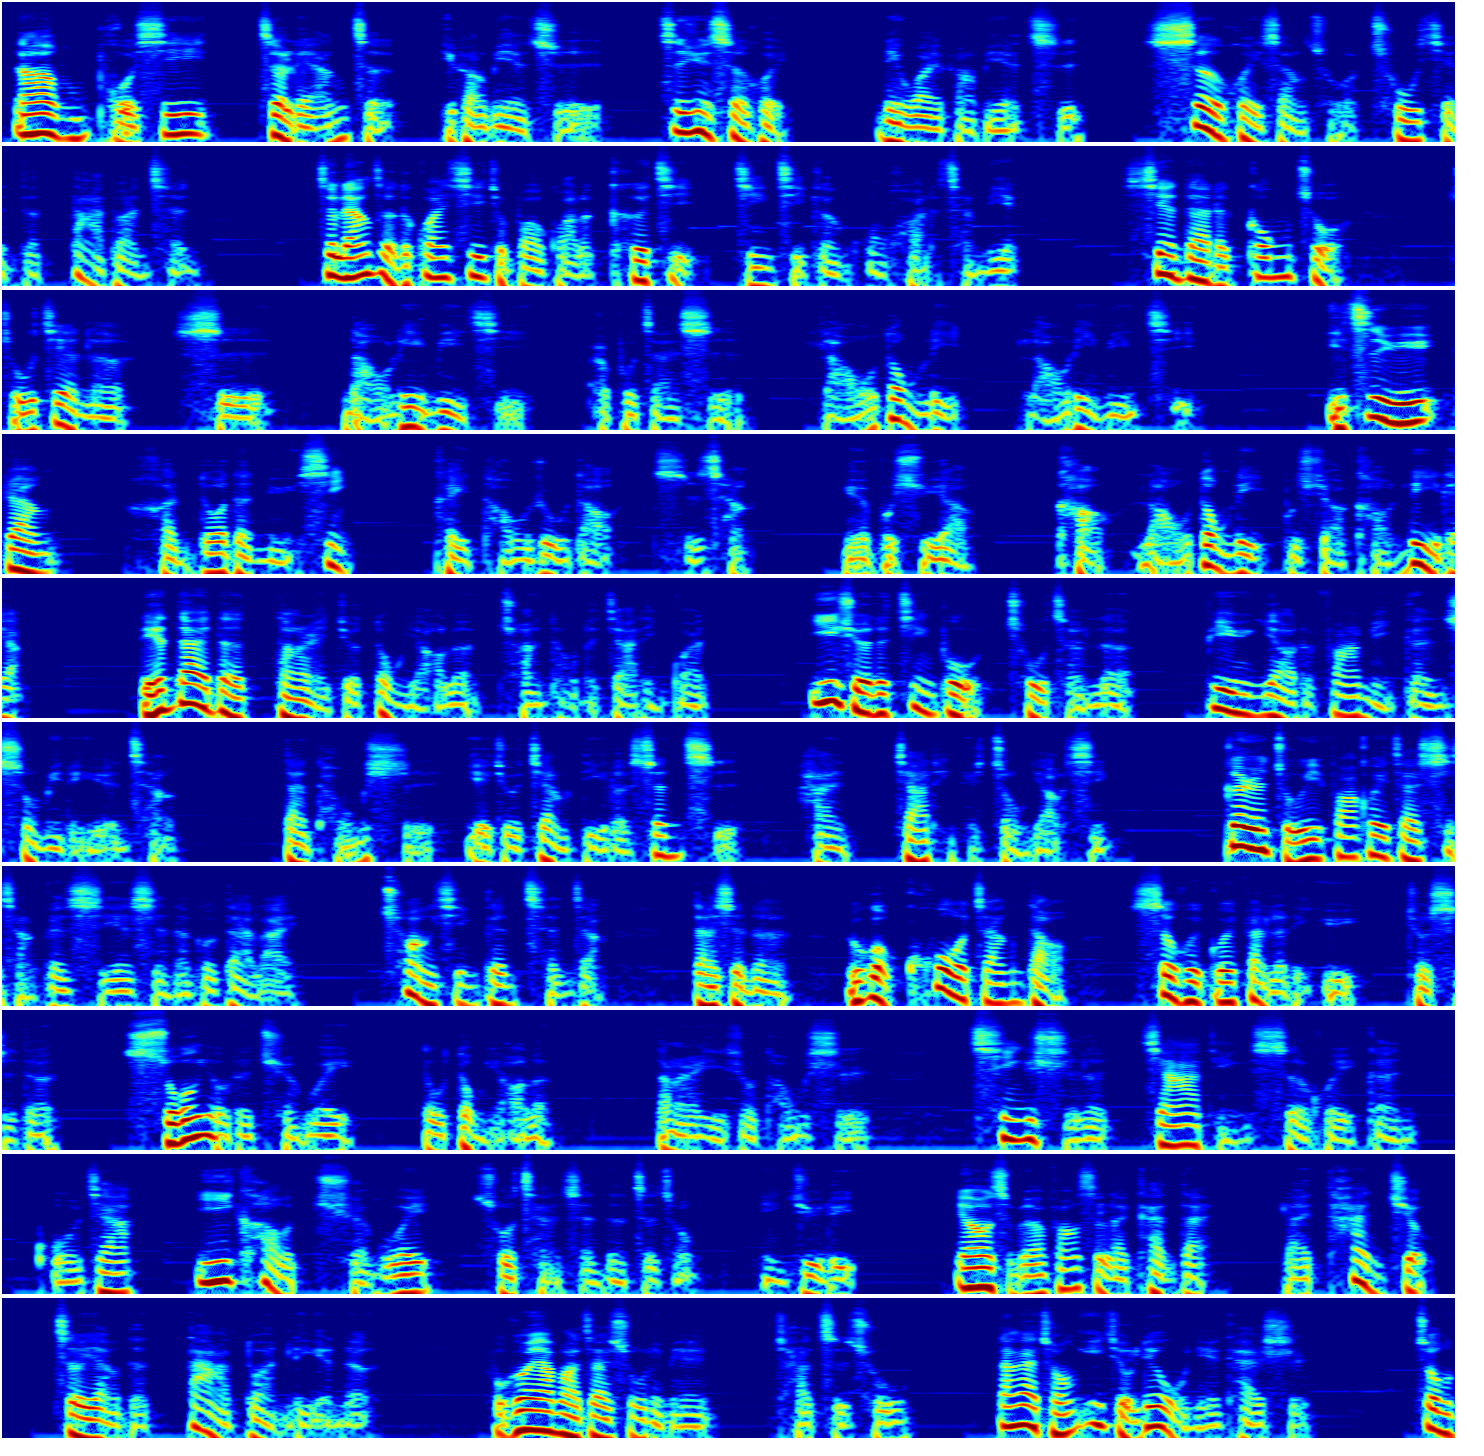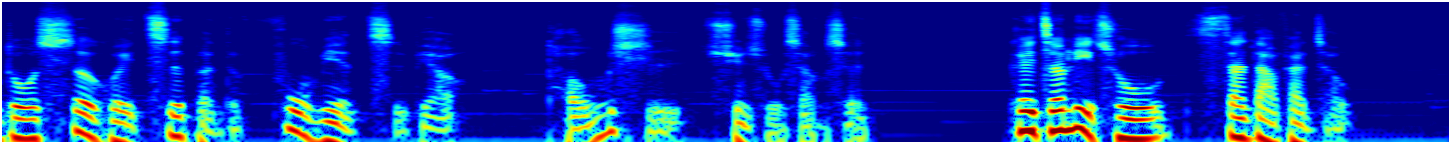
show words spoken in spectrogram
那我们剖析这两者，一方面是资讯社会，另外一方面是社会上所出现的大断层。这两者的关系就包括了科技、经济跟文化的层面。现代的工作逐渐呢是脑力密集，而不再是劳动力、劳力密集。以至于让很多的女性可以投入到职场，因为不需要靠劳动力，不需要靠力量，连带的当然也就动摇了传统的家庭观。医学的进步促成了避孕药的发明跟寿命的延长，但同时也就降低了生殖和家庭的重要性。个人主义发挥在市场跟实验室能够带来创新跟成长，但是呢，如果扩张到社会规范的领域，就使得所有的权威都动摇了，当然也就同时侵蚀了家庭、社会跟国家依靠权威所产生的这种凝聚力。要用什么样方式来看待、来探究这样的大断裂呢？福克亚马在书里面他指出，大概从一九六五年开始，众多社会资本的负面指标同时迅速上升，可以整理出三大范畴。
